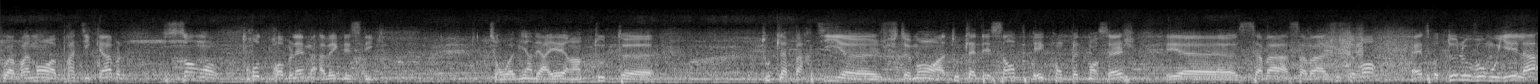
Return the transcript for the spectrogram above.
soit vraiment euh, praticable sans trop de problèmes avec des slicks. On voit bien derrière hein, toute, euh, toute la partie euh, justement, toute la descente est complètement sèche et euh, ça, va, ça va justement être de nouveau mouillé là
